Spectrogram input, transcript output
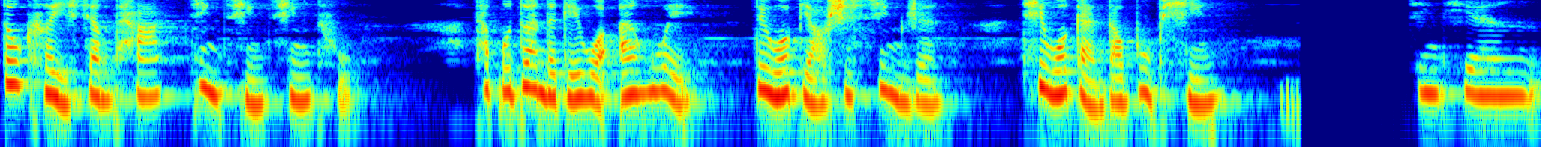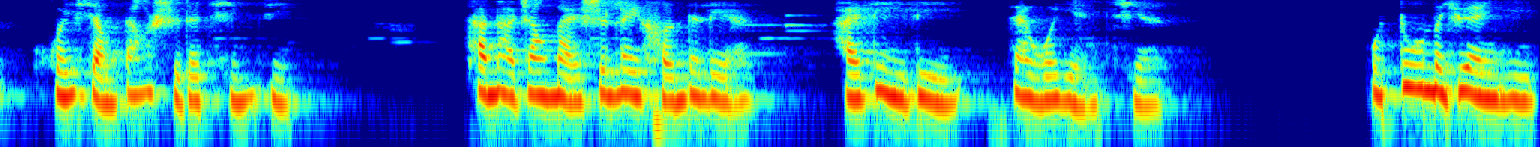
都可以向他尽情倾吐。他不断的给我安慰，对我表示信任，替我感到不平。今天回想当时的情景，他那张满是泪痕的脸还历历在我眼前。我多么愿意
